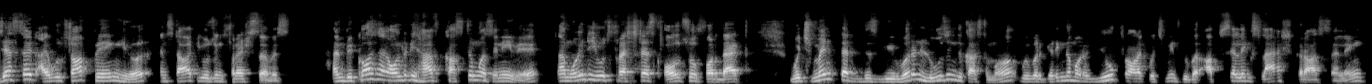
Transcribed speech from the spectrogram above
just said, I will stop paying here and start using Freshservice. And because I already have customers anyway, I'm going to use Freshdesk also for that, which meant that this we weren't losing the customer, we were getting them on a new product, which means we were upselling slash cross selling,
